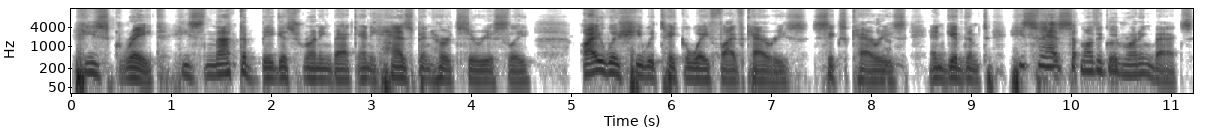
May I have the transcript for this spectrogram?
He's great. He's not the biggest running back, and he has been hurt seriously. I wish he would take away five carries, six carries, and give them. To, he has some other good running backs,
